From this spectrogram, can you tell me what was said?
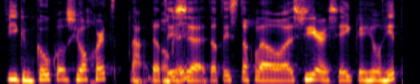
vegan kokosyoghurt. Nou, dat, is, uh, dat is toch wel uh, zeer zeker heel hip.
